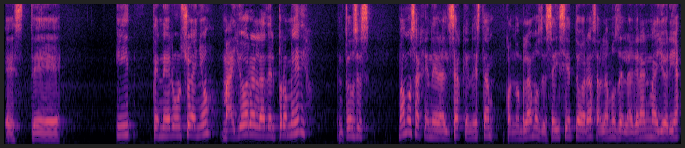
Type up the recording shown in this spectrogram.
este, y tener un sueño mayor a la del promedio. Entonces, vamos a generalizar que en esta, cuando hablamos de 6, 7 horas, hablamos de la gran mayoría,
